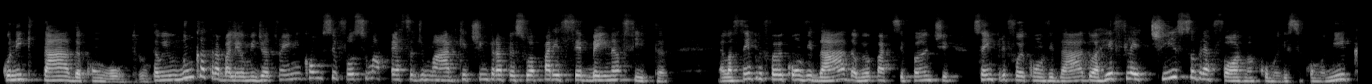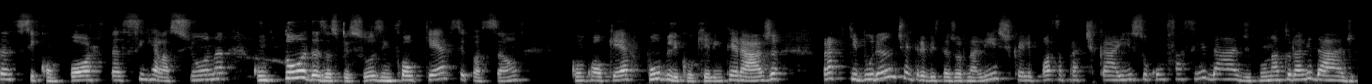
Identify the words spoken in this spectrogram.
conectada com o outro. Então, eu nunca trabalhei o media training como se fosse uma peça de marketing para a pessoa aparecer bem na fita. Ela sempre foi convidada, o meu participante sempre foi convidado a refletir sobre a forma como ele se comunica, se comporta, se relaciona com todas as pessoas em qualquer situação, com qualquer público que ele interaja, para que durante a entrevista jornalística ele possa praticar isso com facilidade, com naturalidade.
